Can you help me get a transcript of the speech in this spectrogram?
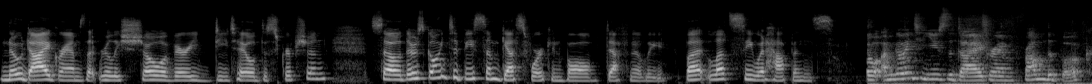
no diagrams that really show a very detailed description. So there's going to be some guesswork involved, definitely. But let's see what happens. So I'm going to use the diagram from the book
